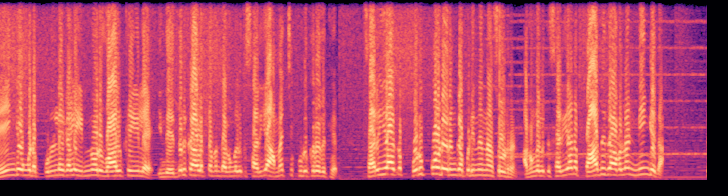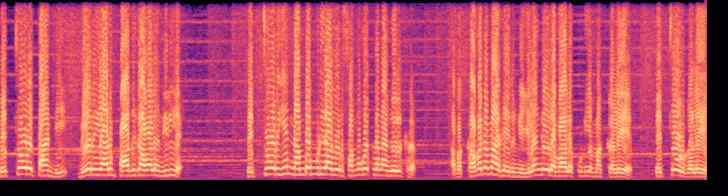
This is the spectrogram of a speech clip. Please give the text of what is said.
நீங்க உங்களோட பிள்ளைகளை இன்னொரு வாழ்க்கையில இந்த எதிர்காலத்தை வந்து அவங்களுக்கு சரியா அமைச்சு கொடுக்கறதுக்கு சரியாக பொறுப்போடு இருங்க அப்படின்னு நான் சொல்றேன். அவங்களுக்கு சரியான பாதுகாவலன் நீங்க தான் பெற்றோரை தாண்டி வேற யாரும் பாதுகாவலன் இல்ல. பெற்றோரையே நம்ப முடியாத ஒரு சமூகத்துல நாங்க இருக்கிறோம். அப்ப கவனமாக இருங்க. இலங்கையில வாழக்கூடிய மக்களே பெற்றோர்களே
